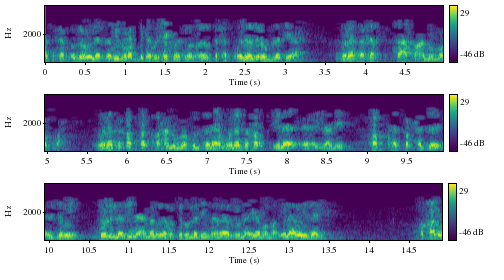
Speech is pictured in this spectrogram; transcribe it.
نسخت ادعو إلى سبيل ربك بالحكمة والعظة الحسنة وجادلهم بالتي أحسن. ونسخت فاعف عنهم واصفح. ونسخت فاصفح عنهم وقل سلام. ونسخت إلى يعني فتح الفتح الجميل. كل الذين آمنوا يغفروا الذين لا يرجون أيام الله إلى غير ذلك. فقالوا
